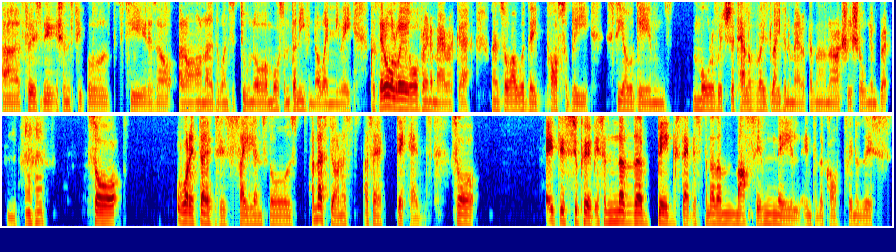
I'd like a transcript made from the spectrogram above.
uh first nations people see it as a, an honor the ones that do know and most of them don't even know anyway because they're all the way over in america and so how would they possibly see our games more of which are televised live in america than are actually shown in britain so what it does is silence those, and let's be honest, I say dickheads. So it is superb. It's another big step. It's another massive nail into the coffin of this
